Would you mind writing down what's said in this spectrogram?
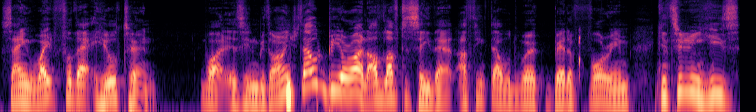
saying, wait for that heel turn. What, is in with Orange? That would be all right. I'd love to see that. I think that would work better for him, considering his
